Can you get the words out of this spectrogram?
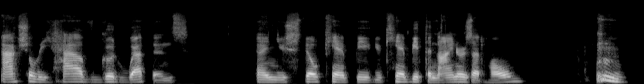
actually have good weapons, and you still can't beat you can't beat the Niners at home.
